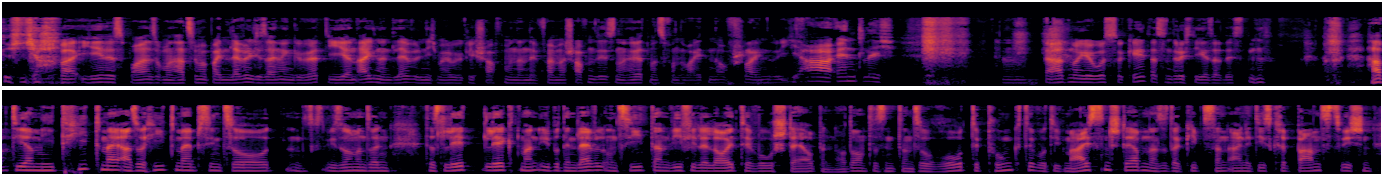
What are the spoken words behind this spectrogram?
Ja. War jedes Mal so, man hat es immer bei den Level-Designern gehört, die ihren eigenen Level nicht mehr wirklich schaffen und dann auf einmal schaffen sie es und dann hört man es von Weitem aufschreien, so, ja, endlich! da hat man gewusst, okay, das sind richtige Sadisten. Habt ihr mit Heatmap, also Heatmaps sind so, wie soll man sagen, das legt man über den Level und sieht dann, wie viele Leute wo sterben, oder? Und das sind dann so rote Punkte, wo die meisten sterben. Also da gibt es dann eine Diskrepanz zwischen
